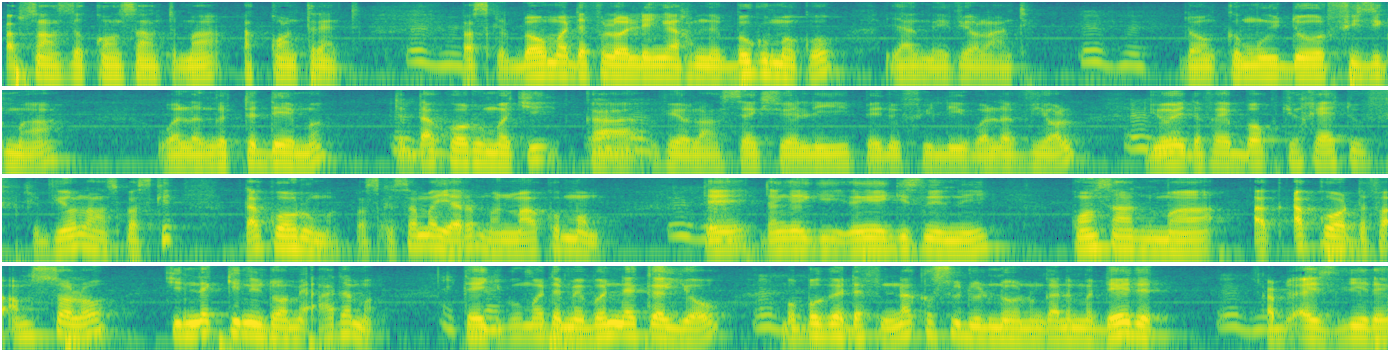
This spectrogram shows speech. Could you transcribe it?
Absence de consentement ak contrainte. Parce que boo ma defaloo li nga xam ne bëgguma ko yaa ngi may violenté donc muy dóor physiquement wala nga tëddee ma te d'accorduma ci cas violence sexuelle yi pédophilie wala viol yooyu dafay bokk ci xeetu violence parce que d'accorduma parce que sama yaram man maa ko moom. Te da ngay da ngay gis ne ni consentement ak accord dafa am solo ci nekki ni doomi aadama. Tey ji bu ma demee ba nekk ak yow ma bëgg a def naka sudul noonu nga ne ma déedéet. Abdou Aziz lii de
